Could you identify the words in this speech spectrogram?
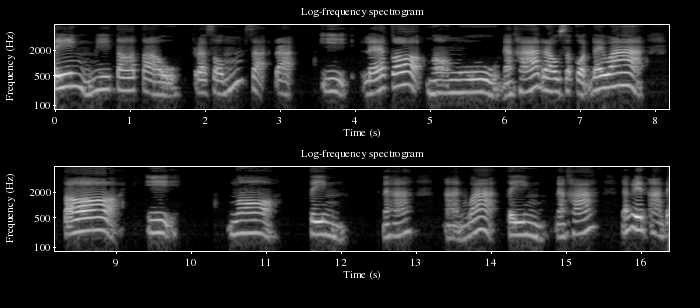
ติงมีตอเต่าผสมสระ อีและก็งองูนะคะ เราสะกดได้ว่าตออีงอ ติงนะคะอ่านว่าติงนะคะ นักเรียนอ่านไป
